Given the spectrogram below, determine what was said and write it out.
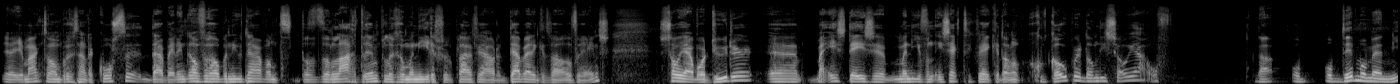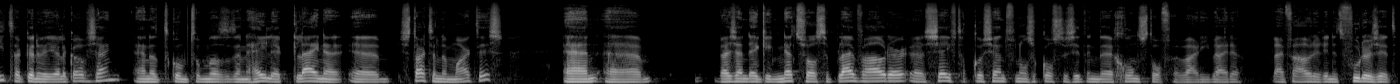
Ja, je maakt dan een brug naar de kosten. Daar ben ik dan vooral benieuwd naar, want dat het een laagdrempelige manier is voor de pluimveehouder, daar ben ik het wel over eens. Soja wordt duurder, uh, maar is deze manier van insecten kweken dan goedkoper dan die soja? Of? Nou, op, op dit moment niet, daar kunnen we eerlijk over zijn. En dat komt omdat het een hele kleine uh, startende markt is. En uh, wij zijn denk ik net zoals de pluimverhouder. Uh, eh, 70% van onze kosten zit in de grondstoffen, waar die bij de pluimverhouder in het voeder zit.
